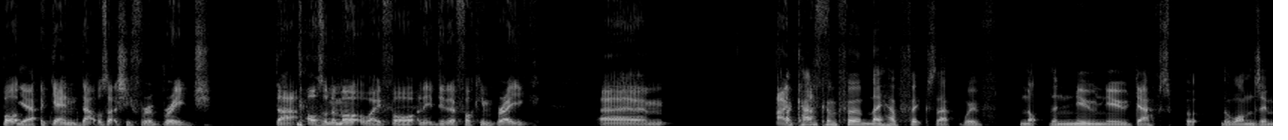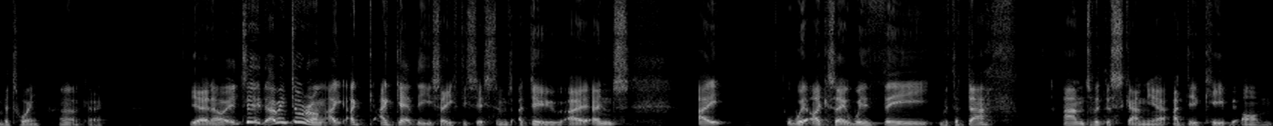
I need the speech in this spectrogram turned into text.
But Yeah. again, that was actually for a bridge that I was on a motorway for, and it did a fucking break. Um, I, can I- confirm they have fixed that with not the new new DAFs, but the ones in between. Oh, Okay. Yeah, no, it's. It, I mean, don't get me wrong. I, I I get these safety systems. I do. I and I, like I say, with the with the DAF and with the Scania, I did keep it on.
